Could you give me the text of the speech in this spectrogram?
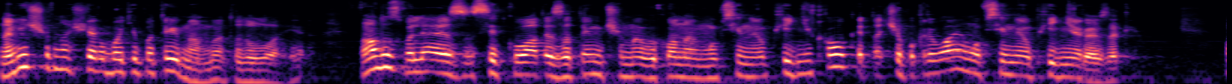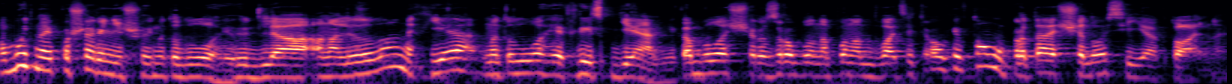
Навіщо в нашій роботі потрібна методологія? Вона дозволяє слідкувати за тим, чи ми виконуємо всі необхідні кроки та чи покриваємо всі необхідні ризики. Мабуть, найпоширенішою методологією для аналізу даних є методологія CRISP-DM, яка була ще розроблена понад 20 років тому, проте ще досі є актуальною.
